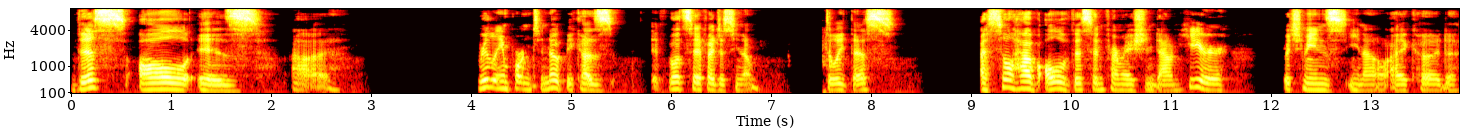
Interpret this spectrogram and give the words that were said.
this all is uh, really important to note because if let's say if I just, you know, delete this, I still have all of this information down here, which means, you know, I could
